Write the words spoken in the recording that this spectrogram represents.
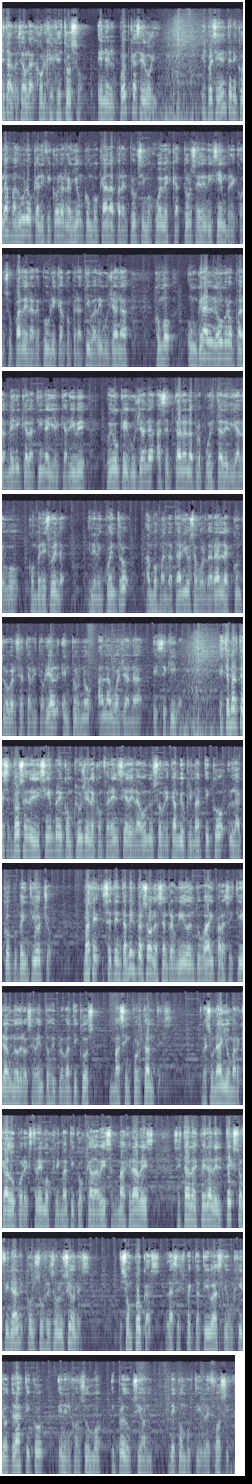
¿Qué tal? Les Jorge Gestoso. En el podcast de hoy, el presidente Nicolás Maduro calificó la reunión convocada para el próximo jueves 14 de diciembre con su par de la República Cooperativa de Guyana como un gran logro para América Latina y el Caribe, luego que Guyana aceptara la propuesta de diálogo con Venezuela. En el encuentro, ambos mandatarios abordarán la controversia territorial en torno a la Guayana Esequiba. Este martes 12 de diciembre concluye la conferencia de la ONU sobre cambio climático, la COP28. Más de 70.000 personas se han reunido en Dubái para asistir a uno de los eventos diplomáticos más importantes. Tras un año marcado por extremos climáticos cada vez más graves, se está a la espera del texto final con sus resoluciones. Y son pocas las expectativas de un giro drástico en el consumo y producción de combustibles fósiles.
